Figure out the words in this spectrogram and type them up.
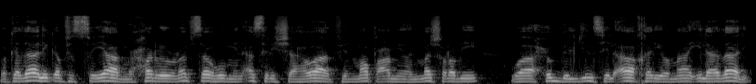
وكذلك في الصيام يحرر نفسه من أسر الشهوات في المطعم والمشرب وحب الجنس الآخر وما إلى ذلك.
